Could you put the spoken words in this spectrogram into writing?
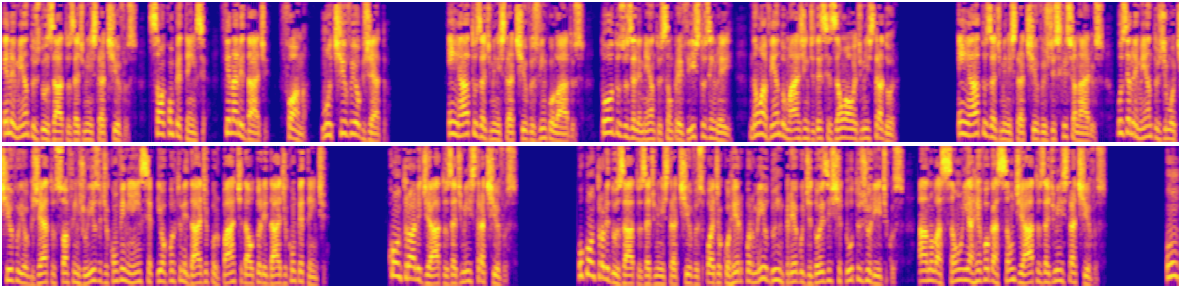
Elementos dos atos administrativos são a competência, finalidade, forma, motivo e objeto. Em atos administrativos vinculados, todos os elementos são previstos em lei, não havendo margem de decisão ao administrador. Em atos administrativos discricionários, os elementos de motivo e objeto sofrem juízo de conveniência e oportunidade por parte da autoridade competente. Controle de atos administrativos. O controle dos atos administrativos pode ocorrer por meio do emprego de dois institutos jurídicos, a anulação e a revogação de atos administrativos. 1. Um,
